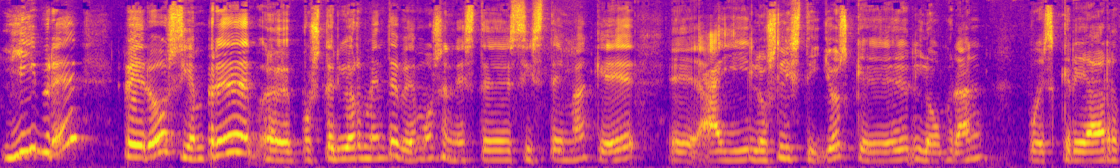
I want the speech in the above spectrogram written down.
libre, pero siempre eh, posteriormente vemos en este sistema que eh, hay los listillos que logran pues, crear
